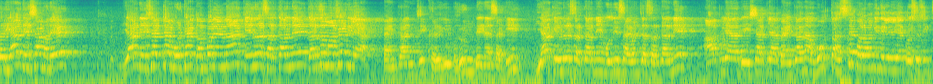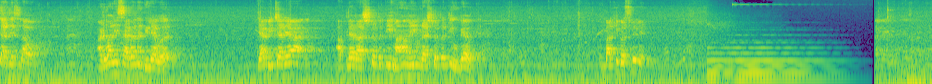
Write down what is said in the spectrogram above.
तर या देशामध्ये या देशाच्या मोठ्या कंपन्यांना केंद्र सरकारने कर्जमाफी दिल्या बँकांची खळगी भरून देण्यासाठी या केंद्र सरकारने मोदी साहेबांच्या सरकारने आपल्या देशातल्या बँकांना मुक्त हस्ते परवानगी दिलेली आहे प्रोसेसिंग चार्जेस लावा अडवाणी साहेबांना दिल्यावर त्या बिचाऱ्या आपल्या राष्ट्रपती महामहिम राष्ट्रपती उभ्या होत्या. बाकी बसलेले.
